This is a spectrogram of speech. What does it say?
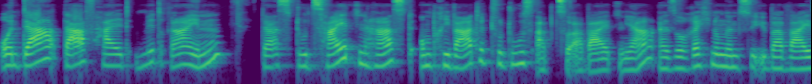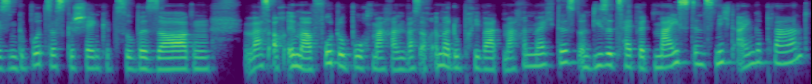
Und da darf halt mit rein, dass du Zeiten hast, um private To-Dos abzuarbeiten, ja, also Rechnungen zu überweisen, Geburtstagsgeschenke zu besorgen, was auch immer, Fotobuch machen, was auch immer du privat machen möchtest. Und diese Zeit wird meistens nicht eingeplant.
